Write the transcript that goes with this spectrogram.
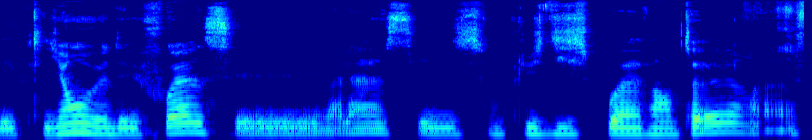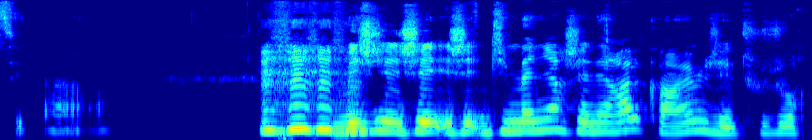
Les clients, eux, des fois, voilà, ils sont plus dispo à 20:00, c'est pas mais d'une manière générale, quand même, j'ai toujours,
